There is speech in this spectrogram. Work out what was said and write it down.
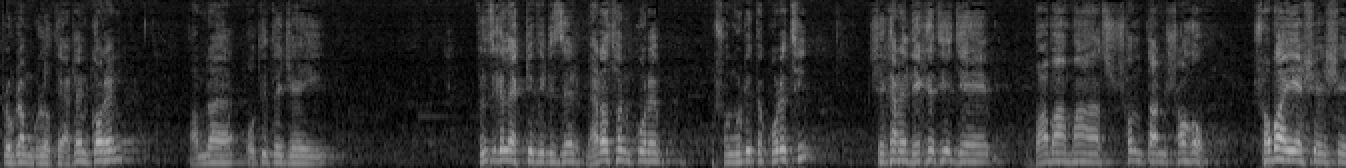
প্রোগ্রামগুলোতে অ্যাটেন্ড করেন। আমরা অতীতে যেই ফিজিক্যাল অ্যাক্টিভিটিসের ম্যারাথন করে, সংগঠিত করেছি, সেখানে দেখেছি যে বাবা, মা, সন্তান সহ সবাই এসে এসে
